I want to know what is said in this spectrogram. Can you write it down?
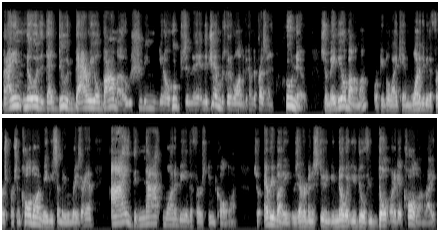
But I didn't know that that dude, Barry Obama, who was shooting, you know, hoops in the, in the gym was going to go on to become the president. Who knew? So maybe Obama or people like him wanted to be the first person called on. Maybe somebody would raise their hand. I did not want to be the first dude called on. So everybody who's ever been a student, you know what you do if you don't want to get called on, right?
